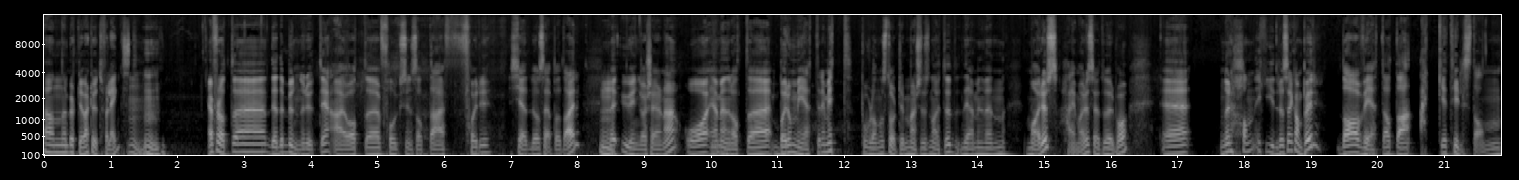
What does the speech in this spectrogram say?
Han burde jo vært ute for lengst. Mm. Jeg føler at uh, det det bunner ut i, er jo at uh, folk syns at det er for kjedelig å se på dette her. Mm. Det er uengasjerende, og jeg mener at uh, barometeret mitt på hvordan det står til med Manchester United, det er min venn Marius. Hei, Marius, jeg vet du hører på. Eh, når han ikke gidder å se kamper, da vet jeg at da er ikke tilstanden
